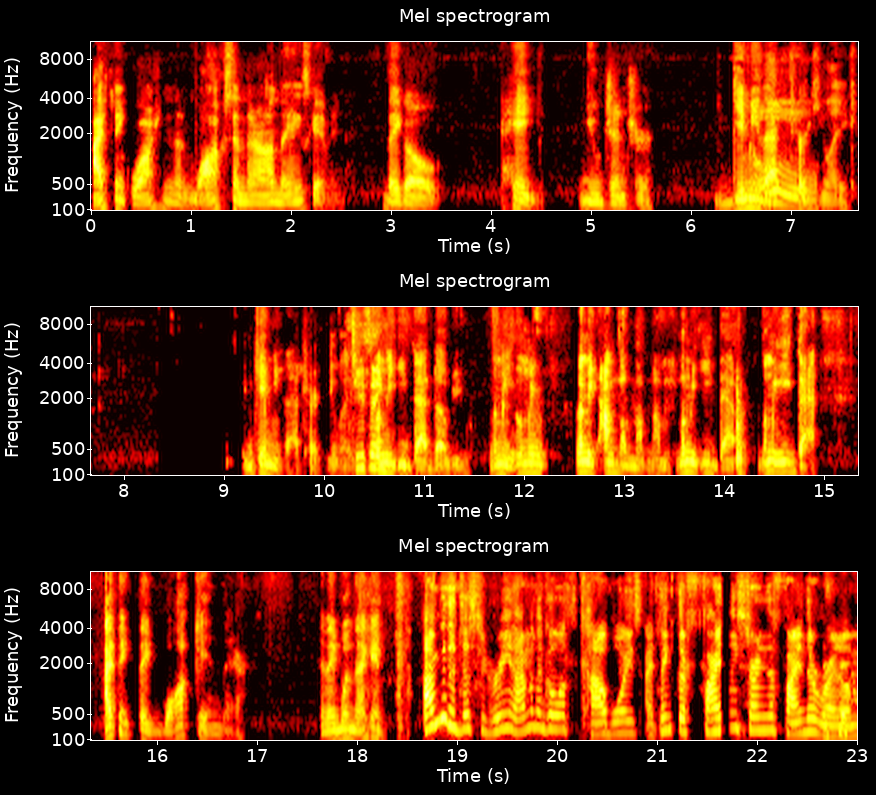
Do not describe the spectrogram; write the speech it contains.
I think Washington walks in there on Thanksgiving. They go, "Hey, you ginger, give me that Oh. turkey leg. Give me that turkey leg. Do you Let me eat that W. Let me let me let me um, nom nom nom. Let me eat that. Let me eat that." I think they walk in there and they win that game. I'm gonna disagree, and I'm gonna go with Cowboys. I think they're finally starting to find their rhythm.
